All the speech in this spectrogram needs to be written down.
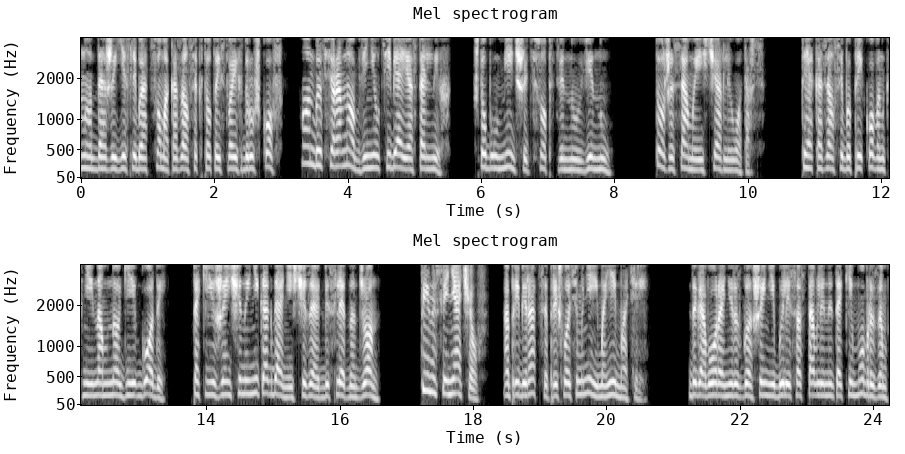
Но даже если бы отцом оказался кто-то из твоих дружков, он бы все равно обвинил тебя и остальных, чтобы уменьшить собственную вину. То же самое и с Чарли Уотерс. Ты оказался бы прикован к ней на многие годы. Такие женщины никогда не исчезают бесследно, Джон. Ты насвинячил, а прибираться пришлось мне и моей матери. Договоры о неразглашении были составлены таким образом,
